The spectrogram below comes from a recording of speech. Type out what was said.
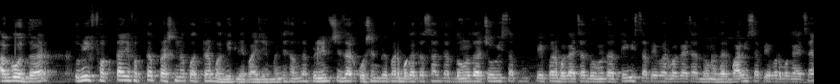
अगोदर तुम्ही फक्त आणि फक्त प्रश्नपत्र बघितले पाहिजे. म्हणजे समजा प्रिलिम्सचे जर क्वेश्चन पेपर बघत असाल तर दोन हजार चोवीसचा पेपर बघायचा दोन हजार तेवीसचा पेपर बघायचा दोन हजार बावीसचा पेपर बघायचा.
